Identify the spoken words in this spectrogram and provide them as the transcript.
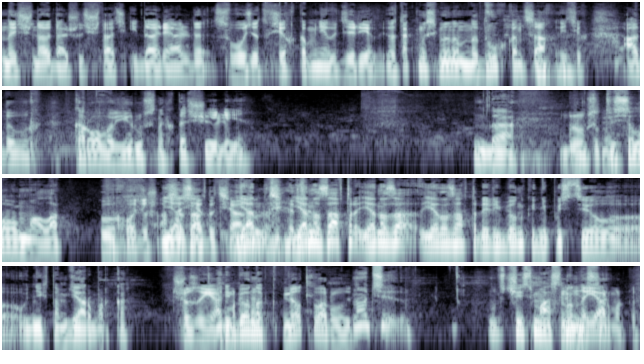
начинаю дальше читать, и да, реально свозят всех ко мне в деревню. Вот так мы с Мюном на двух концах этих адовых корововирусных качелей. Да, Грустно. тут веселого мало. Выходишь, а я, соседа зав- я, тянут. я на завтра, я на, за- я на завтра ребенка не пустил, э, у них там ярмарка. Что за ярмарка? ребенок- Мед ворует? Ну, Ну, те- ну, в честь масленицы. на ярмарках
